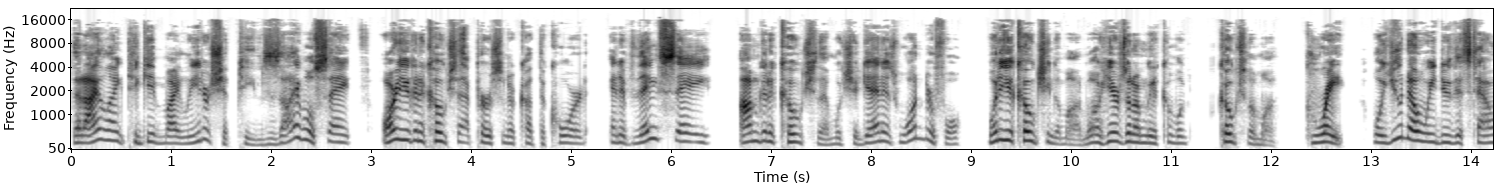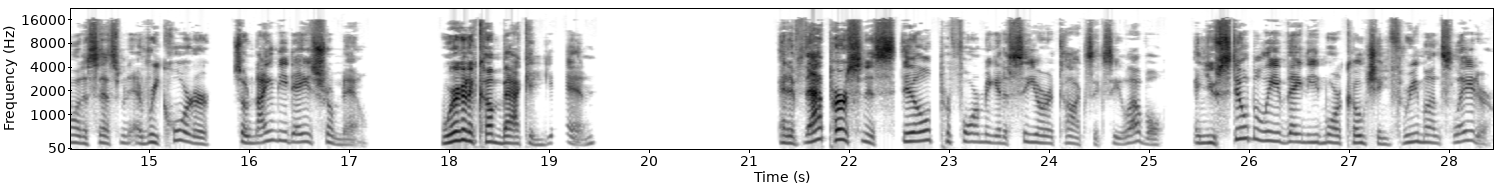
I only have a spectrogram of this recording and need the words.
that I like to give my leadership teams is I will say, are you going to coach that person or cut the cord? And if they say, I'm going to coach them, which again is wonderful, what are you coaching them on? Well, here's what I'm going to coach them on. Great. Well, you know, we do this talent assessment every quarter. So 90 days from now, we're going to come back again. And if that person is still performing at a C or a toxic C level, and you still believe they need more coaching three months later,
